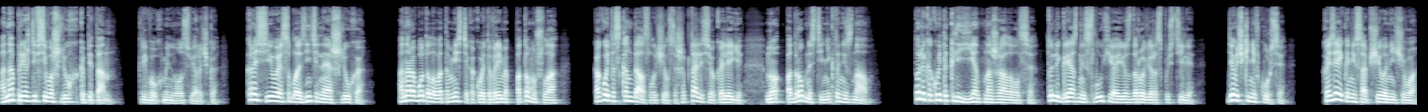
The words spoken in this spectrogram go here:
Она прежде всего шлюха, капитан, криво ухмыльнулась Верочка. Красивая, соблазнительная шлюха. Она работала в этом месте какое-то время, потом ушла. Какой-то скандал случился, шептались ее коллеги, но подробностей никто не знал. То ли какой-то клиент нажаловался, то ли грязные слухи о ее здоровье распустили. Девочки не в курсе. Хозяйка не сообщила ничего,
